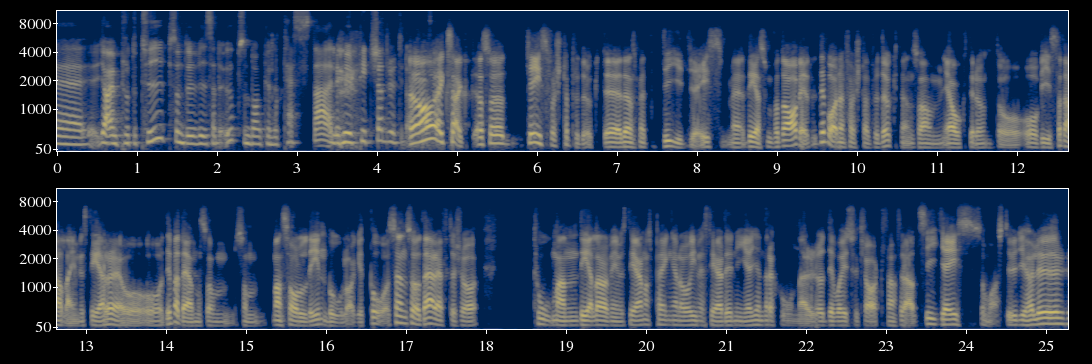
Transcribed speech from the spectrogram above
eh, ja, en prototyp som du visade upp som de kunde testa? Eller hur pitchade du till dem? Ja, exakt. Alltså Jays första produkt, eh, den som heter DJs, med det som var David, det var den första produkten som jag åkte runt och, och visade alla investerare och, och, det var den som, som man sålde in bolaget på. Sen så därefter så tog man delar av investerarnas pengar och investerade i nya generationer och det var ju såklart framför allt CJs som var studiehörlur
